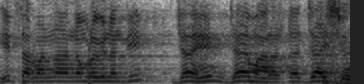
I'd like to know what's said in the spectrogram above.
हीच सर्वांना नम्र विनंती. जय हिंद जय महाराष्ट्र जय शिव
